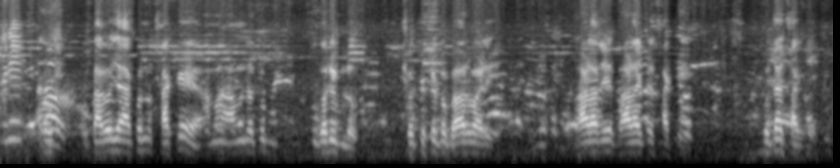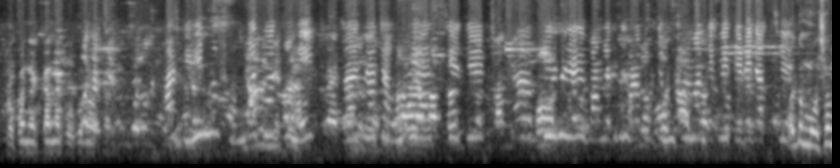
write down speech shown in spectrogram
মানে কাগজে এখনও থাকে? আমার আমাদের তো গরিব লোক। ছোট ছোট ঘর বাড়ি ভাড়া ভাড়াতে থাকে। কোথায় থাকবে? কখনো এখানে কখনো ওখানে আর বিভিন্ন সংবাদ মাধ্যমে আহ, যা যা উঠে আসছে যে আহ, বিভিন্ন জায়গায় বাংলাদেশে ধরা পড়ছে মুসলমান দেখলে তেড়ে যাচ্ছে। ও তো মুসলিম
